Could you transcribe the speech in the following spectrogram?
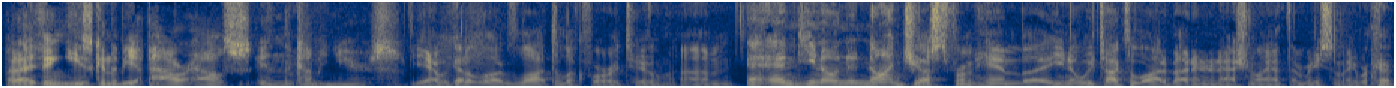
but I think he's going to be a powerhouse in the coming years. Yeah, we got a lo- lot to look forward to. Um, and, and, you know, n- not just from him, but, you know, we talked a lot about International Anthem recently. We're,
